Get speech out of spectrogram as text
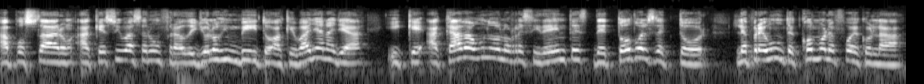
apostaron a que eso iba a ser un fraude. Y yo los invito a que vayan allá y que a cada uno de los residentes de todo el sector le pregunte cómo le fue con la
